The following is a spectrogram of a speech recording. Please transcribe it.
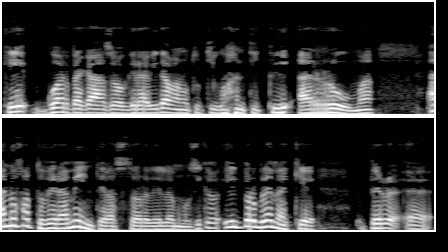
che guarda caso gravitavano tutti quanti qui a Roma hanno fatto veramente la storia della musica. Il problema è che per eh,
